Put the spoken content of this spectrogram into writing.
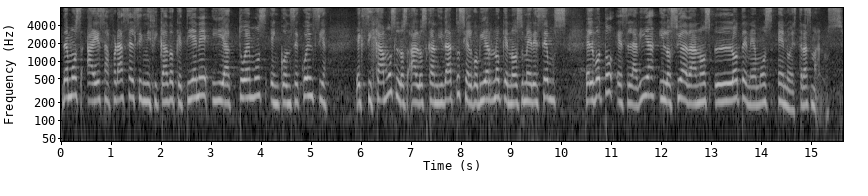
Demos a esa frase el significado que tiene y actuemos en consecuencia. Exijamos los, a los candidatos y al gobierno que nos merecemos. El voto es la vía y los ciudadanos lo tenemos en nuestras manos.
